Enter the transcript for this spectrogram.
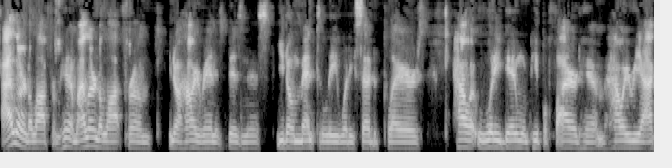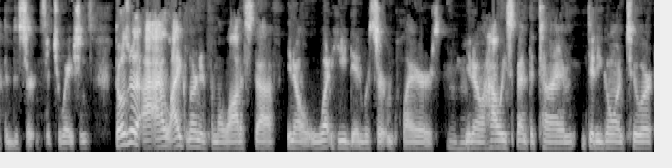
I learned a lot from him. I learned a lot from, you know, how he ran his business, you know, mentally, what he said to players, how it, what he did when people fired him, how he reacted to certain situations those are I, I, like learning from a lot of stuff you know what he did with certain players mm-hmm. you know how he spent the time did he go on tour?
